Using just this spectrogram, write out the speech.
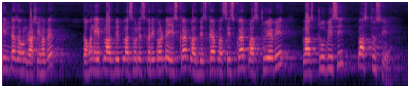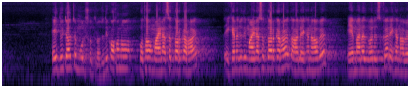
তিনটা যখন রাশি হবে, তখন A plus B plus whole square equal to A square plus B square plus C square plus two A B plus two B C plus two C A এই দুইটা হচ্ছে মূল সূত্র। যদি কখনো কোথাও মাইনাসের দরকার হয়, তো এখানে যদি মাইনাসের দরকার হয়, তাহলে এখানে হবে এ মাইনাস হোল স্কোয়ার এখানে হবে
